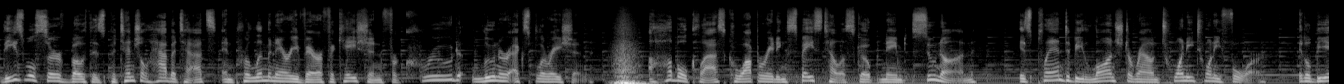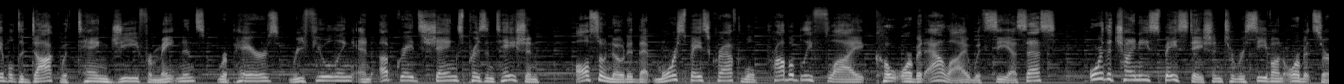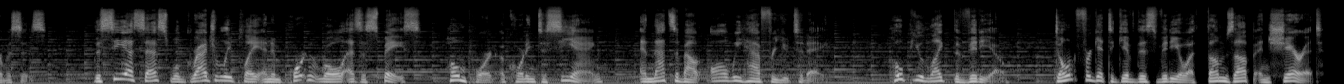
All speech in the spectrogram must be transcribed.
These will serve both as potential habitats and preliminary verification for crewed lunar exploration. A Hubble-class cooperating space telescope named Xuntian is planned to be launched around 2024 It'll be able to dock with Tang-Ji for maintenance, repairs, refueling, and upgrades Shang's presentation also noted that more spacecraft will probably fly Co-Orbit Ally with CSS or the Chinese space station to receive on-orbit services. The CSS will gradually play an important role as a space, home port according to Xiang, and that's about all we have for you today. Hope you liked the video. Don't forget to give this video a thumbs up and share it.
